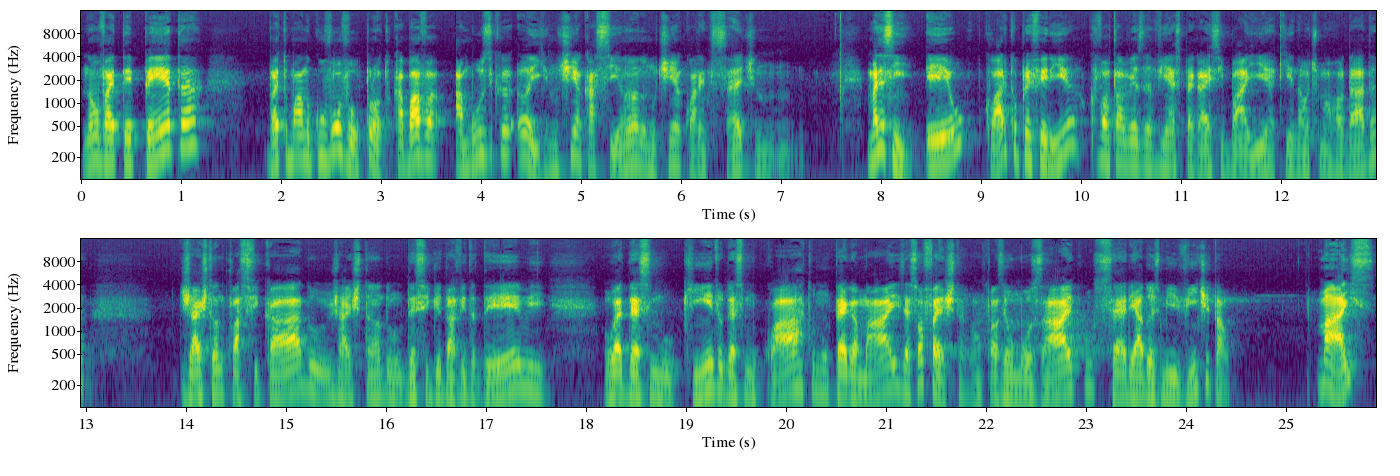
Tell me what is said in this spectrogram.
não vai ter penta, vai tomar no cu vovô. Pronto, acabava a música aí. Não tinha Cassiano, não tinha 47, não, mas assim, eu, claro que eu preferia que o Fortaleza viesse pegar esse Bahia aqui na última rodada, já estando classificado, já estando decidido a vida dele, ou é 15, 14, não pega mais, é só festa. Vamos fazer um mosaico, Série A 2020 e tal. Mas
